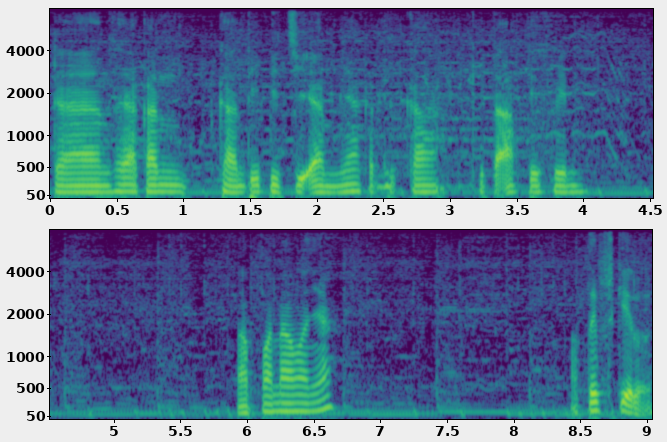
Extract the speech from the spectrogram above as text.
Dan saya akan ganti BGM-nya ketika kita aktifin. Apa namanya? aktif skill.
